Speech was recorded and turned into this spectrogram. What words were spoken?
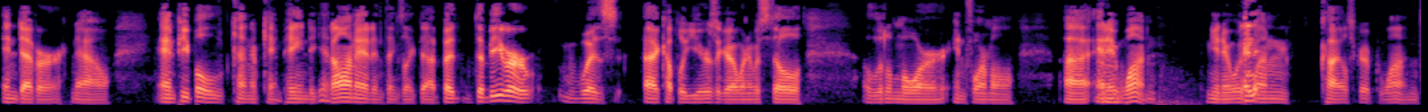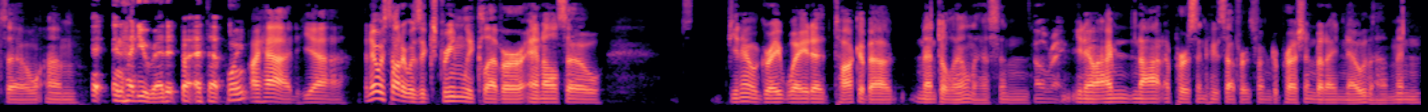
endeavor now. And people kind of campaigned to get on it and things like that. But The Beaver was a couple of years ago when it was still a little more informal. Uh, and it Mhm. won. You know, it was And one Kyle script won. So, um, And had you read it but at that point? I had, yeah. And I always thought it was extremely clever and also, you know, a great way to talk about mental illness. And, Oh right. you know, I'm not a person who suffers from depression, but I know them and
